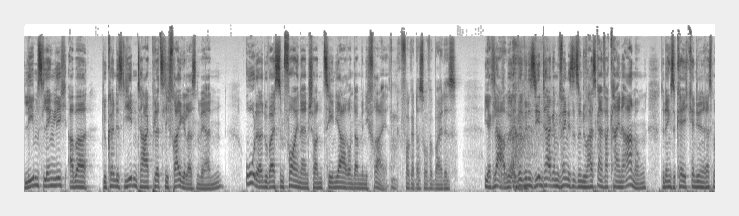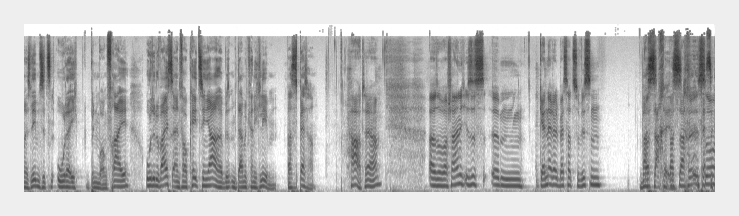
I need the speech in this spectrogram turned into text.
lebenslänglich, aber du könntest jeden Tag plötzlich freigelassen werden. Oder du weißt im Vorhinein schon 10 Jahre und dann bin ich frei. Vollkatastrophe beides. Ja klar, aber wenn, wenn du jeden Tag im Gefängnis sitzt und du hast einfach keine Ahnung, du denkst, okay, ich könnte den Rest meines Lebens sitzen oder ich bin morgen frei. Oder du weißt einfach, okay, 10 Jahre, damit kann ich leben. Was ist besser? Hart, ja. Also wahrscheinlich ist es ähm, generell besser zu wissen, Was, Was- Sache ist. was Sache ist das, so.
